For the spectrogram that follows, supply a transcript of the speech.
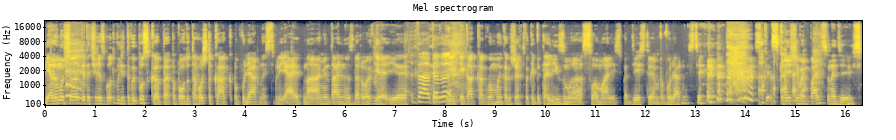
Я думаю, что у нас где-то через год будет выпуск э, по, по поводу того, что как популярность влияет на ментальное здоровье и, Да, да, да. и, и как как бы мы, как жертвы капитализма, сломались под действием популярности. Ск- Скрещиваем пальцы, надеюсь.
